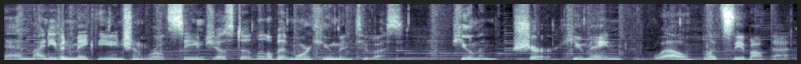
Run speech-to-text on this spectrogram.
and might even make the ancient world seem just a little bit more human to us. Human? Sure. Humane? Well, let's see about that.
